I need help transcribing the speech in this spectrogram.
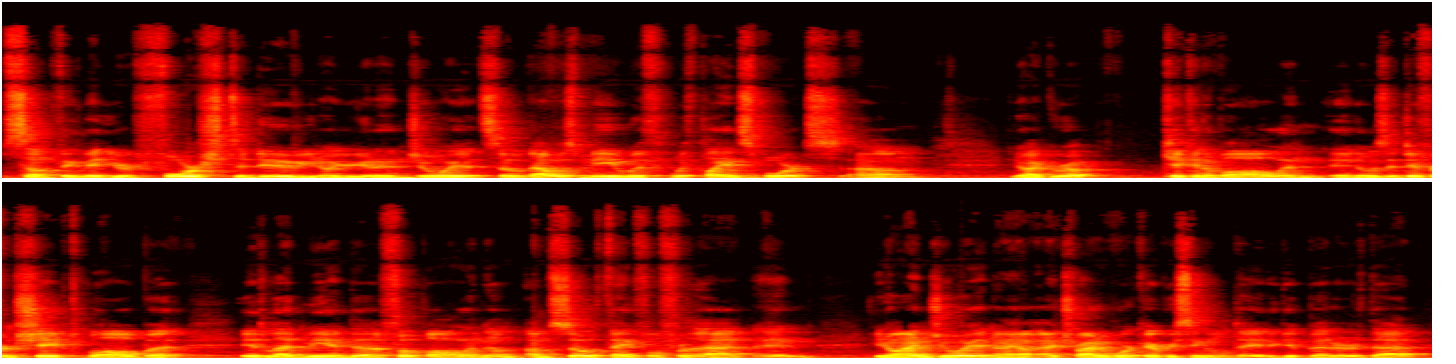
something that you're forced to do you know you're going to enjoy it. So that was me with with playing sports. Um, you know i grew up kicking a ball and, and it was a different shaped ball but it led me into football and I'm, I'm so thankful for that. And you know i enjoy it and I, I try to work every single day to get better at that.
